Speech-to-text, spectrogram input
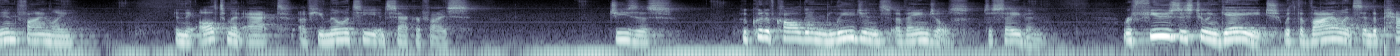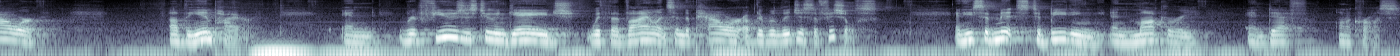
then finally, in the ultimate act of humility and sacrifice, Jesus, who could have called in legions of angels to save him, refuses to engage with the violence and the power of the empire and refuses to engage with the violence and the power of the religious officials. And he submits to beating and mockery and death on a cross.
